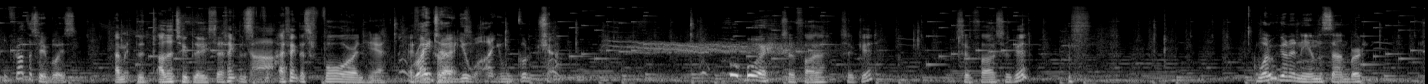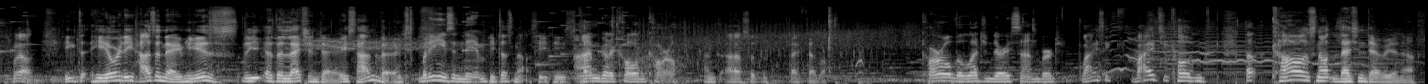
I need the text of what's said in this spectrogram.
You've got the two blues. I mean, the other two blues. I think there's. Ah. I think there's four in here. Right, you are. You good chap. Oh boy. So far, so good. So far, so good. What are we gonna name the sandbird? Well, he d- he already has a name. He is the uh, the legendary Sandbird. But he needs a name. He does not. He, he's I'm gonna call him Carl. and uh, so the, I fell off. Carl, the legendary sandbird. Why is he? Why did you call him? That Carl's not legendary enough.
